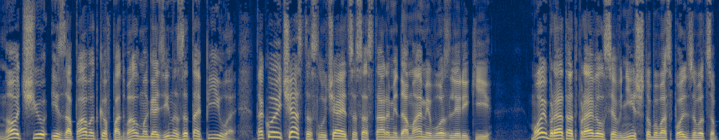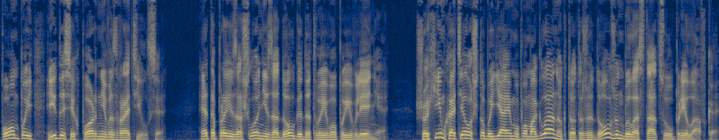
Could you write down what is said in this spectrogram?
Ночью из-за паводков подвал магазина затопило. Такое часто случается со старыми домами возле реки. Мой брат отправился вниз, чтобы воспользоваться помпой, и до сих пор не возвратился. Это произошло незадолго до твоего появления. Шохим хотел, чтобы я ему помогла, но кто-то же должен был остаться у прилавка.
